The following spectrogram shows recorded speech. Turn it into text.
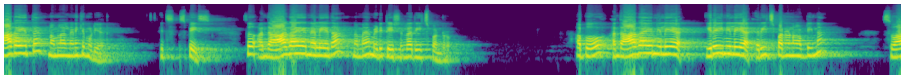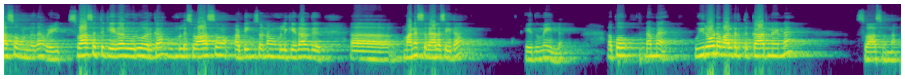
ஆகாயத்தை நம்மளால் நினைக்க முடியாது. இட்ஸ் ஸ்பேஸ் ஸோ அந்த ஆகாய நிலையை தான் நம்ம மெடிடேஷனில் ரீச் பண்ணுறோம் அப்போது அந்த ஆகாய நிலையை இறை நிலையை ரீச் பண்ணணும் அப்படின்னா சுவாசம் ஒன்று தான் வழி. சுவாசத்துக்கு ஏதாவது உருவம் இருக்கா? உங்களை சுவாசம் அப்படின்னு சொன்னால் உங்களுக்கு ஏதாவது மனசு வேலை செய்தா? எதுவுமே இல்லை. அப்போது நம்ம உயிரோட வாழ்கிறதுக்கு காரணம் என்ன? சுவாசம் தான்.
